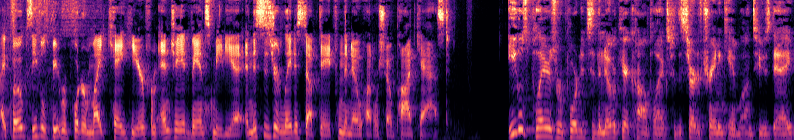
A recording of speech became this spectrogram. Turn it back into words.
Hi, folks. Eagles beat reporter Mike Kaye here from NJ Advanced Media, and this is your latest update from the No Huddle Show podcast. Eagles players reported to the NovaCare complex for the start of training camp on Tuesday.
